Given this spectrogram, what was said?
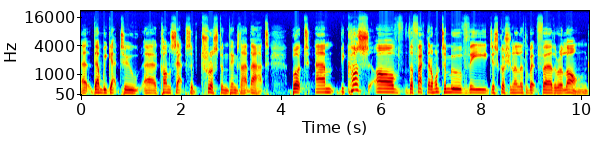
uh, then we get to uh, concepts of trust and things like that. But um, because of the fact that I want to move the discussion a little bit further along,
